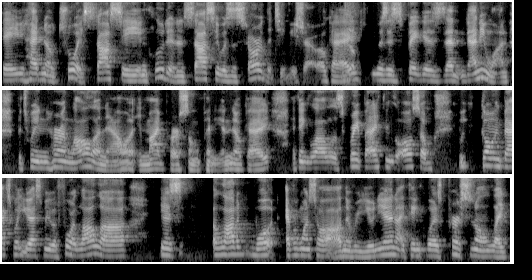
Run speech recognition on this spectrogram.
they had no choice. Stassi included, and Stassi was the star of the TV show. Okay, yep. she was as big as anyone between her and Lala. Now, in my personal opinion, okay, I think Lala is great, but I think also going back to what you asked me before, Lala is a lot of what everyone saw on the reunion. I think was personal, like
